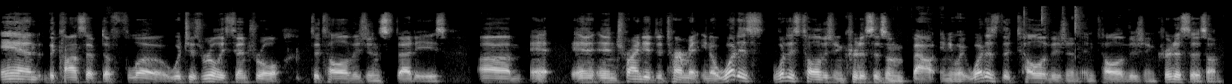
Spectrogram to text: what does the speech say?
and the concept of flow, which is really central to television studies um, and, and, trying to determine, you know, what is what is television criticism about anyway? What is the television and television criticism?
